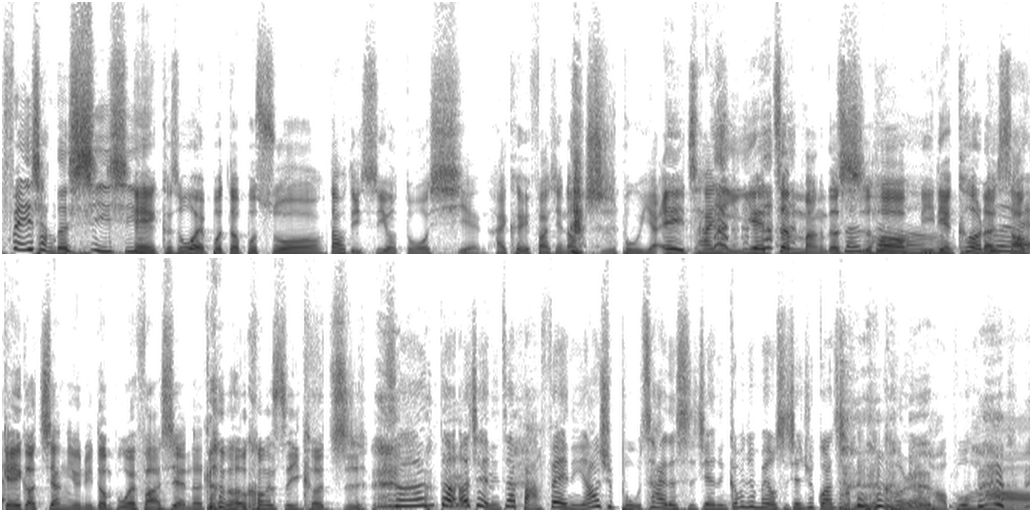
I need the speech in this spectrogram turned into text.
非常的细心。哎、可是我也不得不说，到底是有多闲，还可以发现到痣不一样。哎、对，餐饮业正忙的时候，你连客人少给一个酱油，你都不会发现的，更何况是一颗痣。真的，而且你在把费，你要去补菜的时间，你根本就没有时间去观察每个客人，好不好？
